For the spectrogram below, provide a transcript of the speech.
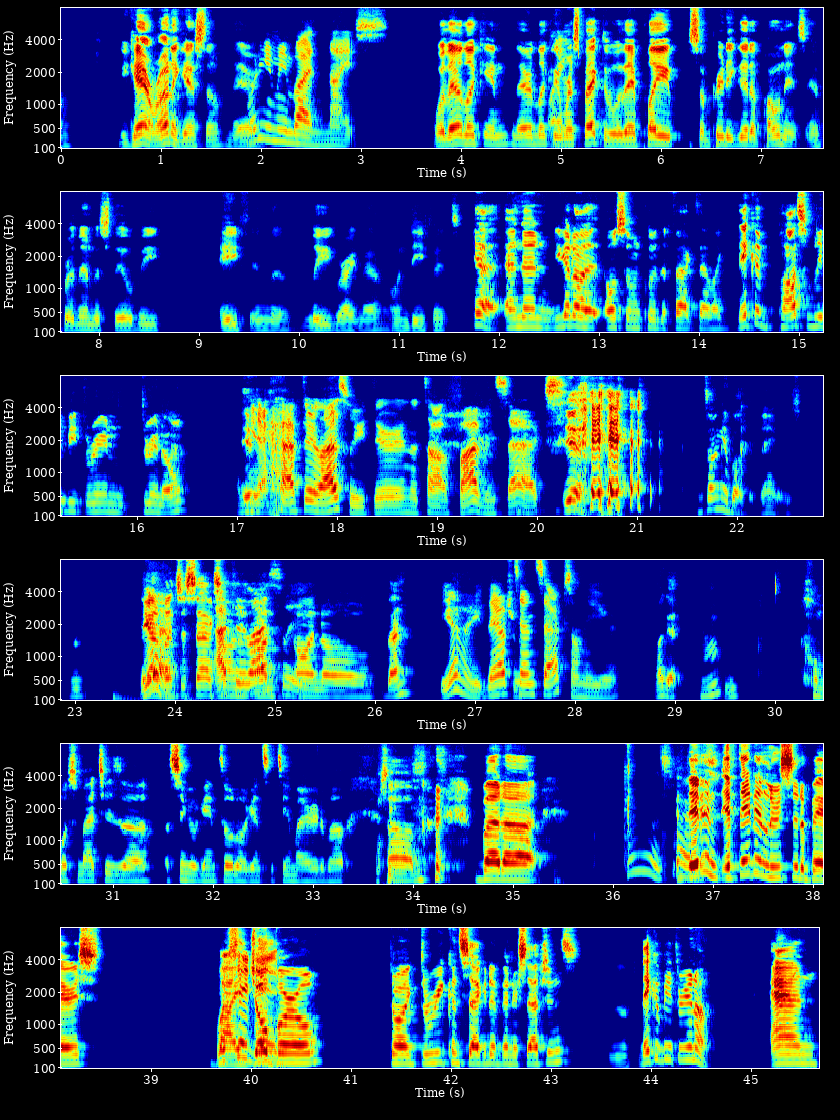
you can't run against them. They're What do you mean by nice? Well, they're looking they're looking Like- respectable. They play some pretty good opponents, and for them to still be eighth in the league right now on defense. Yeah, and then you gotta also include the fact that like they could possibly be three and three and oh. zero. I mean, after last week, they're in the top five in sacks. Yeah. I'm talking about the Bengals. They got a bunch of sacks on after on, last week. on uh, Ben. yeah, they have Sure. ten sacks on the year. Okay. Almost matches uh, a single game total against the team I heard about. Um, but uh, Oh, if they didn't if they didn't lose to the Bears Which by they Joe did. Burrow throwing three consecutive interceptions, Yeah. they could be three and zero. And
